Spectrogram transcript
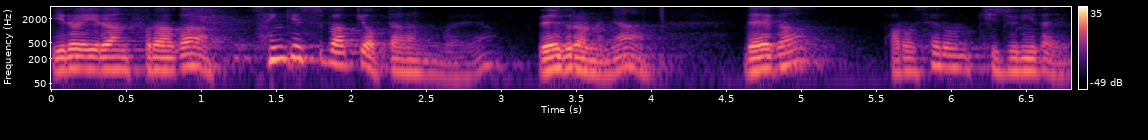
이러이러한 불화가 생길 수밖에 없다라는 거예요. 왜 그러느냐? 내가 바로 새로운 기준이다 이거.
